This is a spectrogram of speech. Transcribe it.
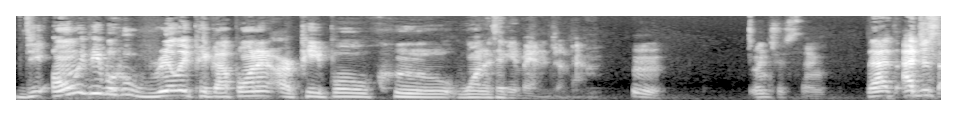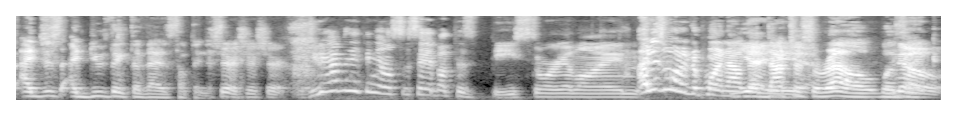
the only people who really pick up on it are people who want to take advantage of him. Hmm. Interesting. That I just, I just, I do think that that is something to Sure, say. sure, sure. Do you have anything else to say about this B storyline? I just wanted to point out Yeah, that yeah, Dr. yeah. Sorrell was No, like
